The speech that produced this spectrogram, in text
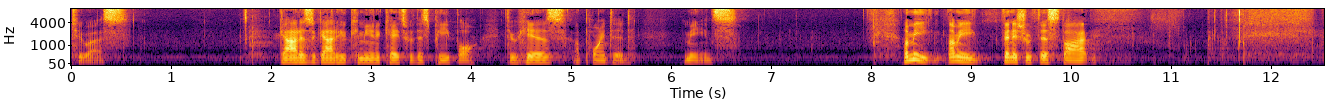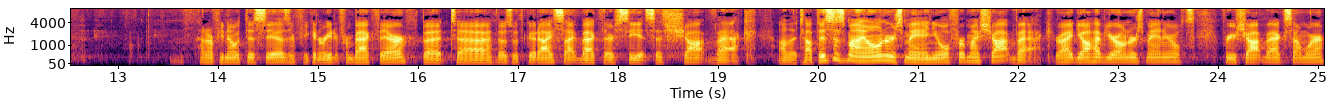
to us. God is a God who communicates with his people through his appointed means. Let me, let me finish with this thought. I don't know if you know what this is or if you can read it from back there, but uh, those with good eyesight back there see it says shop vac on the top. This is my owner's manual for my shop vac, right? Y'all have your owner's manuals for your shop vac somewhere?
